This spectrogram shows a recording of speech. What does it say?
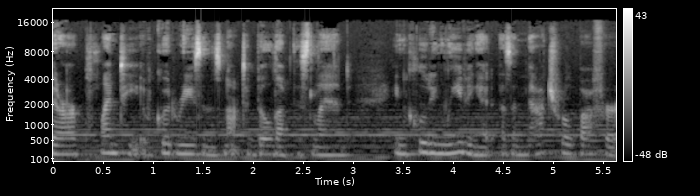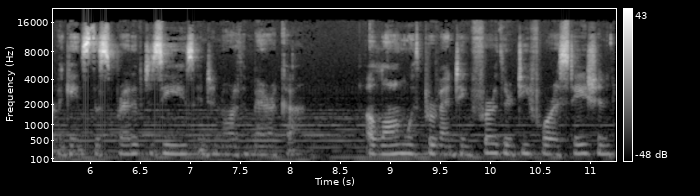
There are plenty of good reasons not to build up this land, including leaving it as a natural buffer against the spread of disease into North America, along with preventing further deforestation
